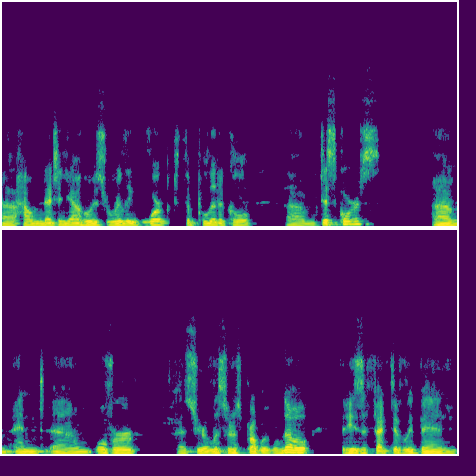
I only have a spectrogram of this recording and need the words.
uh, how Netanyahu has really warped the political um, discourse, um, and um, over, as your listeners probably will know, that he's effectively been,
